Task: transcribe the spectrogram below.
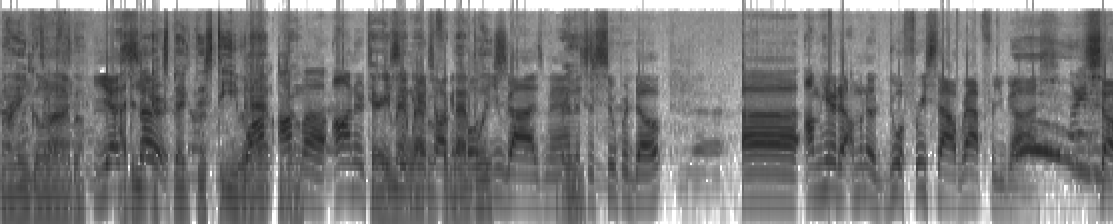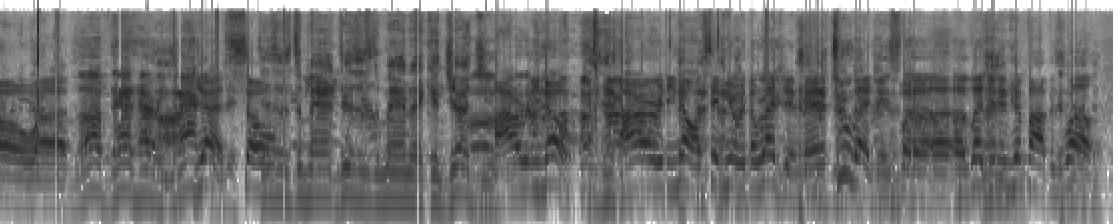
well- I ain't gonna lie, bro. Yes, I did not sir. expect this to even Well, I'm, happen. I'm uh, honored to Harry be sitting here talking to both Boys? of you guys, man. This is super dope. Uh, I'm here to. I'm gonna do a freestyle rap for you guys. So uh, Love that, Harry Mack. yes. So This is the man. This is the man that can judge you. I already know. I already know. I'm sitting here with a legend, man. Two legends, but a, a, a legend in hip hop as well.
